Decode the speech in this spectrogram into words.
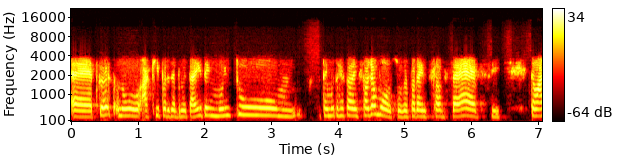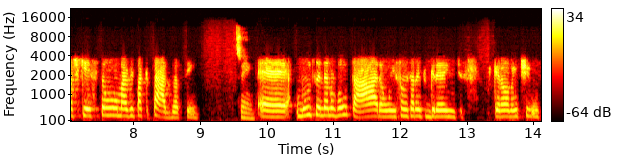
é, porque no, aqui, por exemplo, no Itaim tem muito tem muito restaurante só de almoço, restaurantes self-service, então acho que esses estão mais impactados, assim. Sim. É, muitos ainda não voltaram e são restaurantes grandes. Porque normalmente os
